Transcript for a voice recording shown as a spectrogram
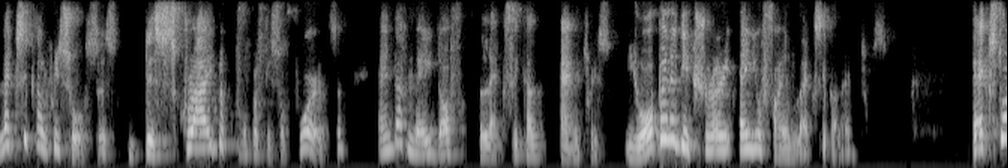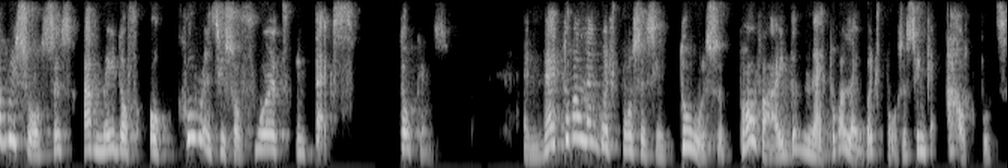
lexical resources describe properties of words and are made of lexical entries. You open a dictionary and you find lexical entries. Textual resources are made of occurrences of words in text, tokens. And natural language processing tools provide natural language processing outputs.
